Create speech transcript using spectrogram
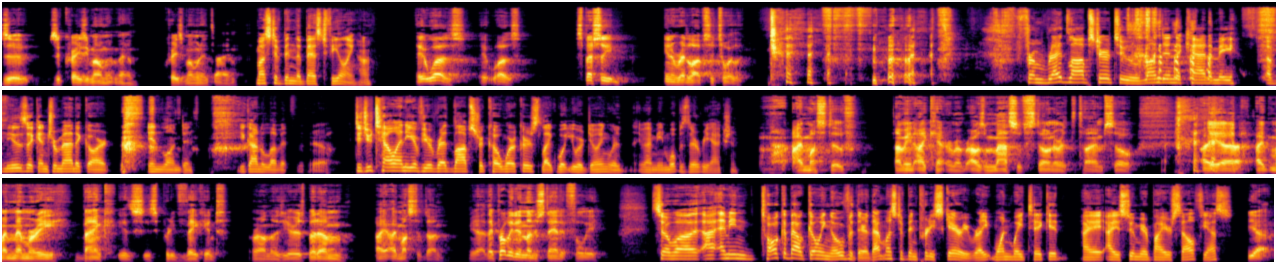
It was a it was a crazy moment, man. Crazy moment in time. Must have been the best feeling, huh? It was. It was, especially in a Red Lobster toilet. From Red Lobster to London Academy of Music and Dramatic Art in London. You got to love it. Yeah. Did you tell any of your Red Lobster coworkers like what you were doing? Where I mean, what was their reaction? I must have. I mean, I can't remember. I was a massive stoner at the time, so I, uh, I my memory bank is is pretty vacant around those years. But um, I, I must have done. Yeah, they probably didn't understand it fully. So, uh, I, I mean, talk about going over there. That must have been pretty scary, right? One way ticket. I, I assume you're by yourself. Yes. Yeah,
